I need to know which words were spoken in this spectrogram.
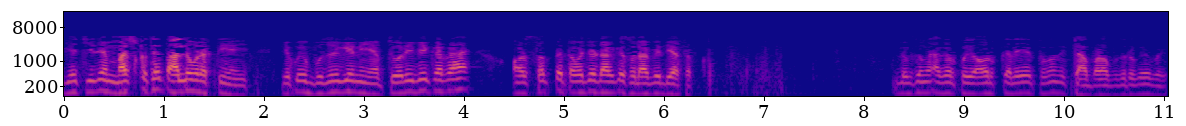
یہ چیزیں مشق سے تعلق رکھتی ہیں، یہ کوئی بزرگی نہیں ہے، اب چوری بھی کر رہا ہے اور سب پہ توجہ ڈال کے سلا بھی دیا سب کو۔ لوگ اگر کوئی اور کرے تو کیا بڑا بزرگ ہے بھائی؟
